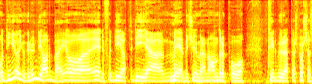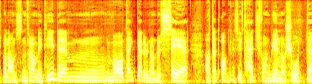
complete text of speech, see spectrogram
Og de gjør jo grundig arbeid. og Er det fordi at de er mer bekymret enn andre på tilbud- og etterspørselsbalansen fram i tid. Hva tenker du når du ser at et aggressivt hedgefond begynner å shorte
